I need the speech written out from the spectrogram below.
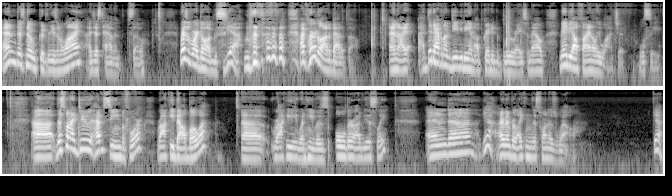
And there's no good reason why, I just haven't, so... Reservoir Dogs, yeah. I've heard a lot about it, though. And I, I did have it on DVD and upgraded to Blu-ray, so now maybe I'll finally watch it. We'll see. Uh, this one I do have seen before, Rocky Balboa. Uh, Rocky when he was older, obviously. And, uh, yeah, I remember liking this one as well. Yeah.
